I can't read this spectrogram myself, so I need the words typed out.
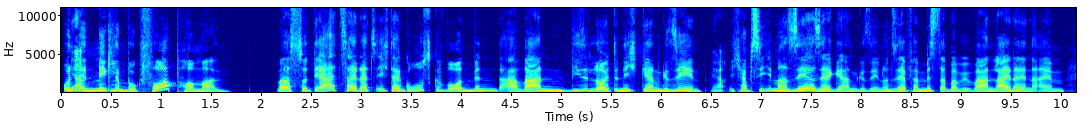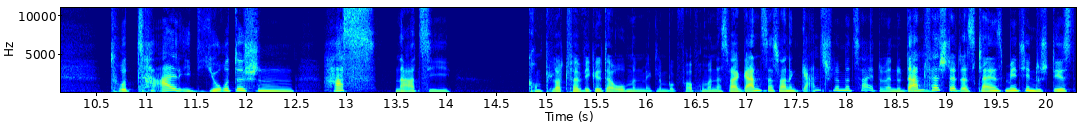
Und ja. in Mecklenburg-Vorpommern war es zu der Zeit, als ich da groß geworden bin, da waren diese Leute nicht gern gesehen. Ja. Ich habe sie immer sehr, sehr gern gesehen und sehr vermisst, aber wir waren leider in einem total idiotischen Hass-Nazi. Komplott verwickelt da oben in Mecklenburg-Vorpommern. Das war ganz, das war eine ganz schlimme Zeit. Und wenn du Mhm. dann feststellst, als kleines Mädchen, du stehst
